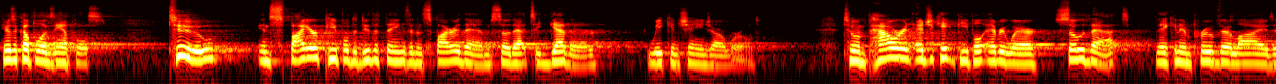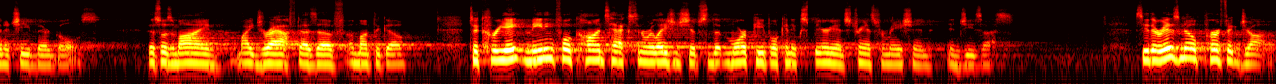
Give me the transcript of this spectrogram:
Here's a couple examples. To inspire people to do the things that inspire them so that together we can change our world. To empower and educate people everywhere so that they can improve their lives and achieve their goals. This was mine, my draft as of a month ago to create meaningful context and relationships so that more people can experience transformation in Jesus. See, there is no perfect job,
